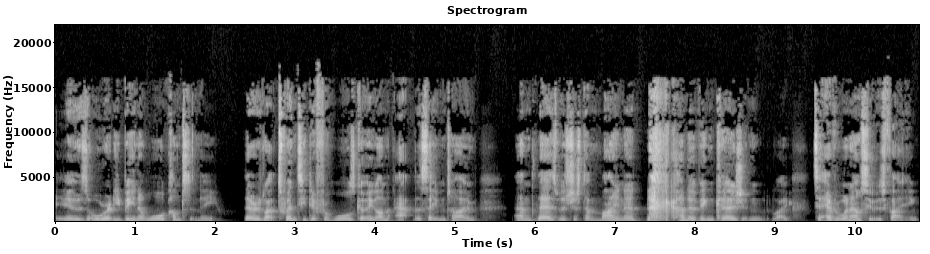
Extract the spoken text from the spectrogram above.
it was already been at war constantly. There are like twenty different wars going on at the same time, and theirs was just a minor kind of incursion, like to everyone else who was fighting,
